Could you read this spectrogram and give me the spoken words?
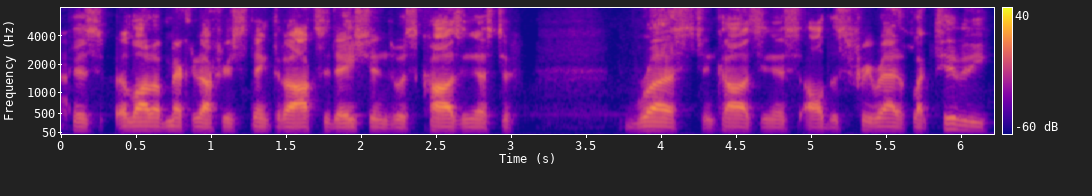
because a lot of medical doctors think that oxidation was causing us to rust and causing us all this free radical activity.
